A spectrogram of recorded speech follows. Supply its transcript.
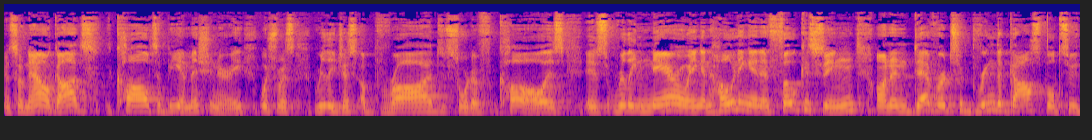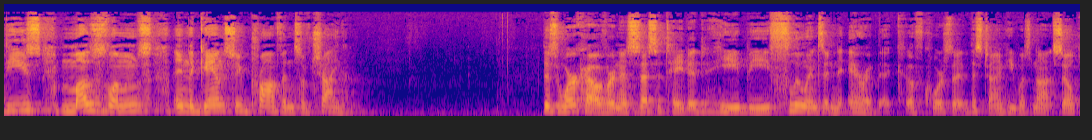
And so now God's call to be a missionary, which was really just a broad sort of call, is, is really narrowing and honing in and focusing on an endeavor to bring the gospel to these Muslims in the Gansu province of China. This work, however, necessitated he be fluent in Arabic. Of course, at this time he was not. So,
